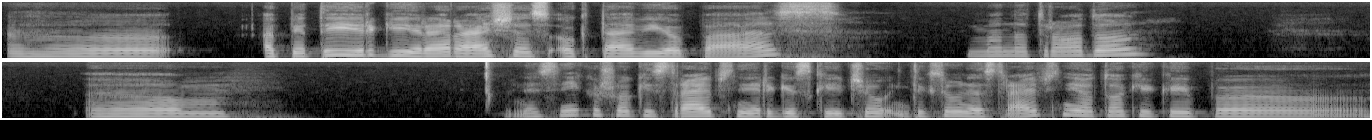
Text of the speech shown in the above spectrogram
Uh, apie tai irgi yra rašęs Octavio Pas, man atrodo. Um, nesiniai kažkokį straipsnį irgi skaičiau, tiksliau ne straipsnį, o tokį kaip uh,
